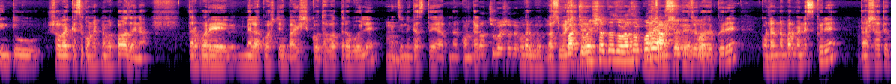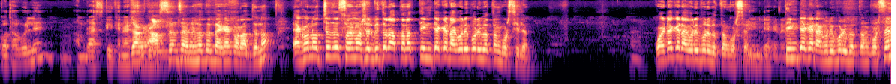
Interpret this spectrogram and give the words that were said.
কিন্তু সবার কাছে কন্ট্যাক্ট নাম্বার পাওয়া যায় না। তারপরে মেলা কষ্টে বাইশ কথাবার্তা বলে একজনের কাছ থেকে আপনার কন্ট্যাক্ট সাথে যোগাযোগ করে যোগাযোগ করে কন্ট্যাক্ট নাম্বার ম্যানেজ করে তার সাথে কথা বলে আমরা আজকে এখানে আসছেন স্যারের সাথে দেখা করার জন্য। এখন হচ্ছে যে ছয় মাসের ভিতরে আপনারা তিনটা ক্যাটাগরি পরিবর্তন করছিলেন। কয়টা ক্যাটাগরি পরিবর্তন করছেন? তিনটা ক্যাটাগরি পরিবর্তন করছেন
